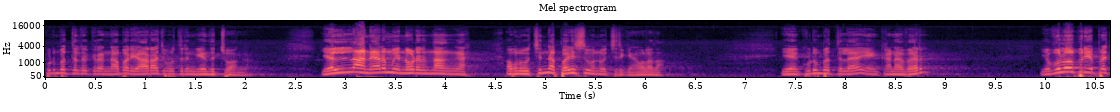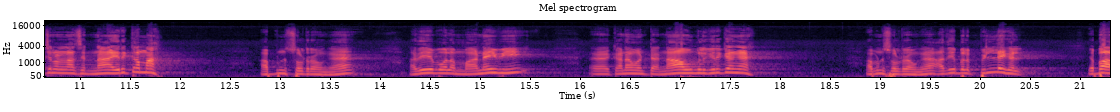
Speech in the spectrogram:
குடும்பத்தில் இருக்கிற நபர் யாராச்சும் ஒருத்தர் இங்கே எழுந்திரிச்சுவாங்க. எல்லா நேரமும் என்னோட இருந்தாங்க அவங்களுக்கு ஒரு சின்ன பரிசு ஒன்று வச்சுருக்கேன் அவ்வளோதான் என் குடும்பத்தில் என் கணவர் எவ்வளோ பெரிய பிரச்சனைலாம் சரி நான் இருக்கேம்மா அப்படின்னு சொல்கிறவங்க அதே போல் மனைவி கணவன்ட்ட கணவன்கிட்ட நான் உங்களுக்கு இருக்கேங்க அப்படின்னு சொல்கிறவங்க அதே போல் பிள்ளைகள் எப்பா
